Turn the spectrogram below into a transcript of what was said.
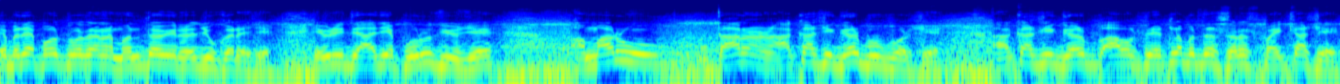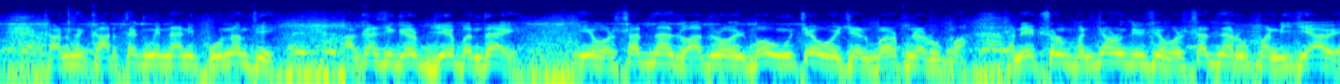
એ બધા પોતપોતાના મંતવ્ય રજૂ કરે છે. એવી રીતે આજે પૂરું થયું છે. અમારું તારણ આકાશી ગર્ભ ઉપર છે. આકાશી ગર્ભ આ વખતે એટલા બધા સરસ પાક્યા છે. કારણ કે કાર્તક મહિનાની પૂનમથી આકાશી ગર્ભ જે બંધાય એ વરસાદના જ વાદળો બહુ ઊંચા હોય છે બરફના રૂપમાં. અને એકસો પંચાણું દિવસે વરસાદના રૂપમાં નીચે આવે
